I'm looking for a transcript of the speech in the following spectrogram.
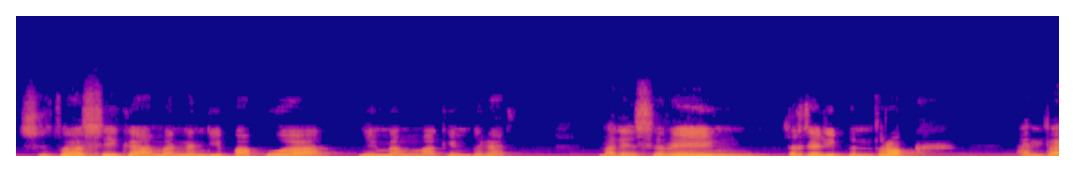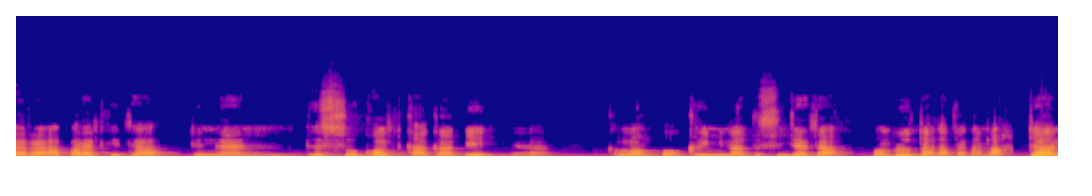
situasi keamanan di Papua memang makin berat. Makin sering terjadi bentrok antara aparat kita dengan the so-called KKB, ya, kelompok kriminal bersenjata, pemberontak katakanlah. Dan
